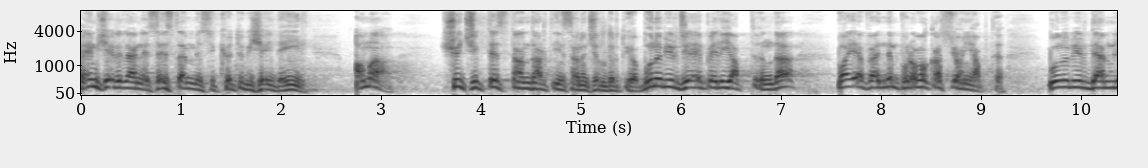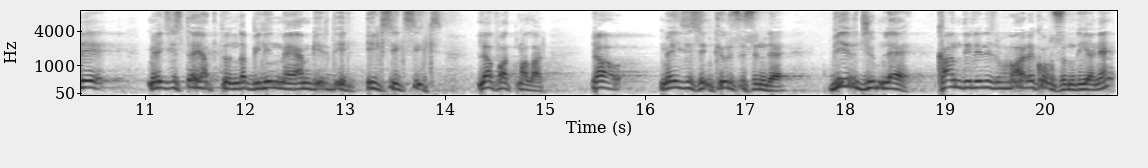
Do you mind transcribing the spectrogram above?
hemşerilerine seslenmesi kötü bir şey değil. Ama şu çifte standart insanı çıldırtıyor. Bunu bir CHP'li yaptığında vay efendim provokasyon yaptı. Bunu bir demli mecliste yaptığında bilinmeyen bir dil. XXX laf atmalar. Ya meclisin kürsüsünde bir cümle kandiliniz mübarek olsun diyene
